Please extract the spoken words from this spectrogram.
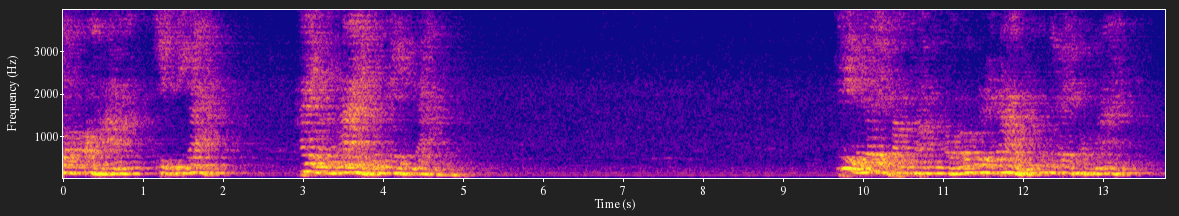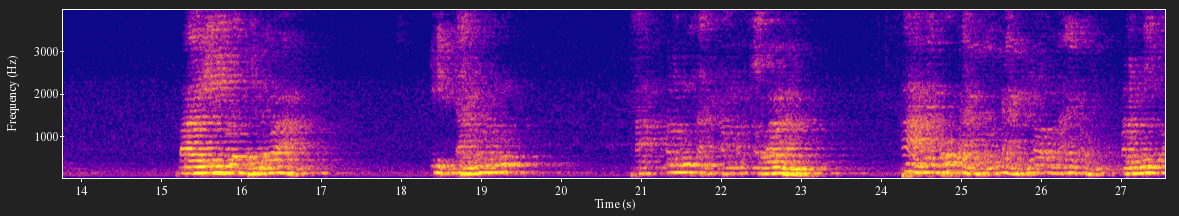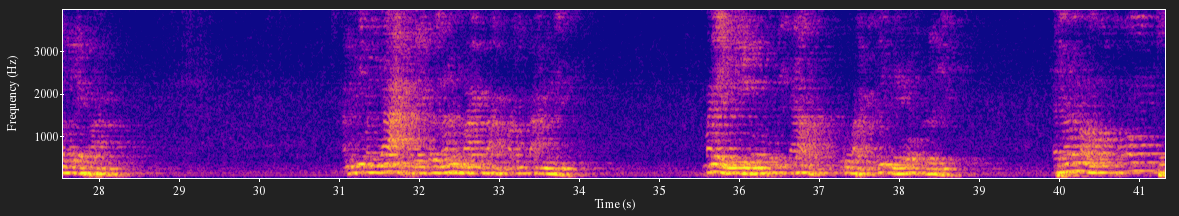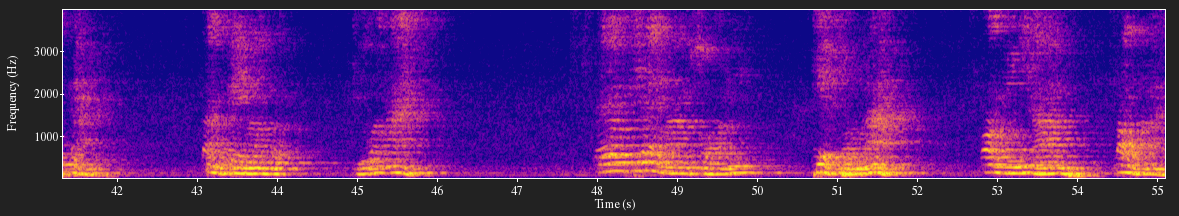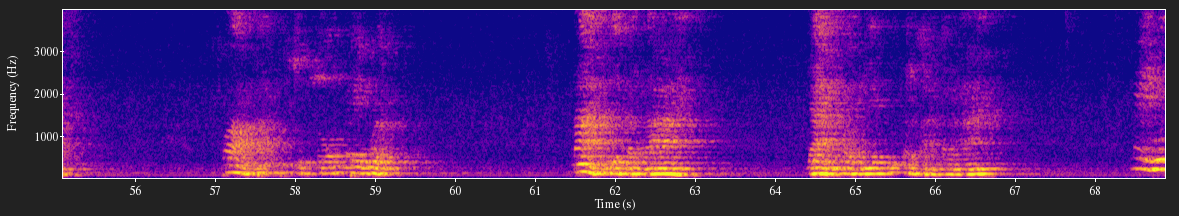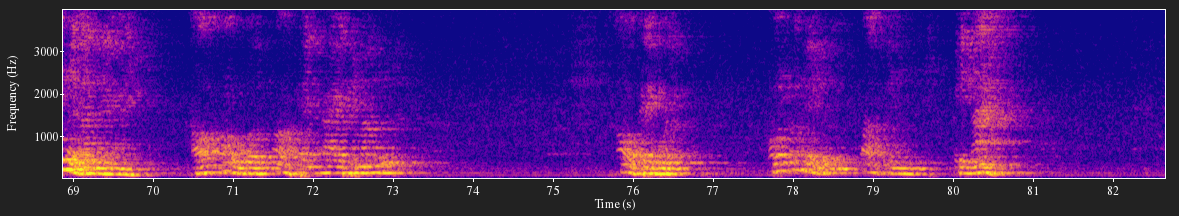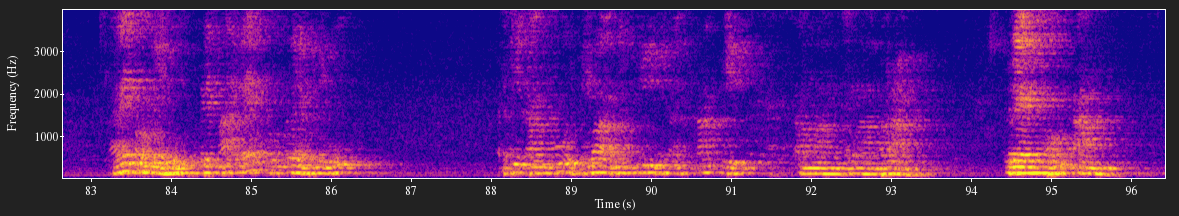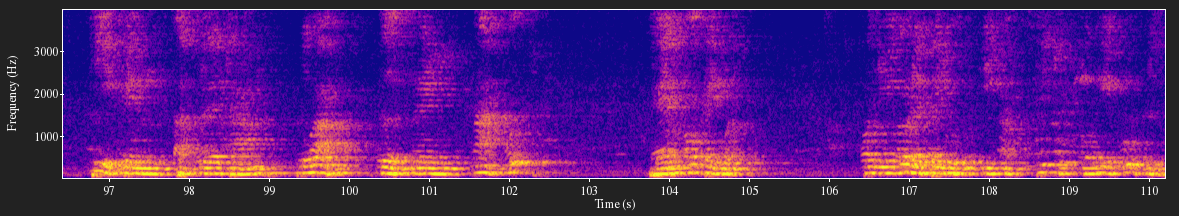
เราก็หาสิ่งที่ได้ให้มันง่ายมันมีอย่างที่ได้ฟังธรรมของพระพุทธเจ้าไม่ได้ของง่ายบาลีก็เขียนไว้ว่าจิตถังมนุษย์ธรรมนุษย์ตักธรรมสวรรค์ถ้าไม่พบอย่างสองอย่างที่เรามาให้ก่อนวันนี้ก็ไม่ได้ฟัง อันที่มันยากไปเกินนั้นมากับกำกันเนี่ยไม่มีพระพุทธเจ้าอุบัติ ขึ้นในโลกเลยแต่แล้วเราพร้อมทุกอย่างตั้งใจมาบวชถือว่าง่ายแล้วที่ได้มาสอนเทศสอนหน้าก็มีนิทานเล่ามาว่าพระภิกษุสงฆ์ไปบวชหน้าเกิดกันตาอยากออกเรียนพุทธศาสนาไม่รู้จะทำยังไงเขาเข้าบวชก็เป็นกายเป็นมนุษย์เข้าไปบวชคนก็ไม่รู้ว่าเป็นเป็นหน้า ใครก็ไม่รู้เป็นพระแล้วคนก็ยังไม่รู้ที่คำพูดที่ว่ามิที่นี่นะนักจิตกรรมังสมาพลังแรงของกรรมที่เป็นสัตว์เดรัจฉานหรือว่าเกิดในหน้าพุทธแถมก็ไปบวชพอดีก็เลยไปอยู่กุฏิกับที่สุดของอีกรูปหนึ่ง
